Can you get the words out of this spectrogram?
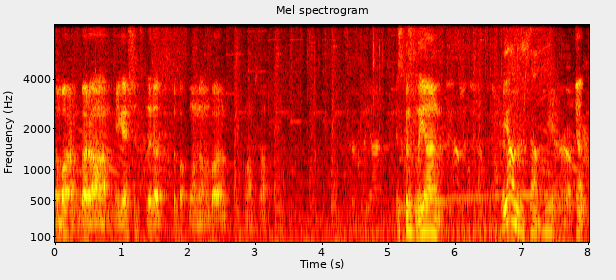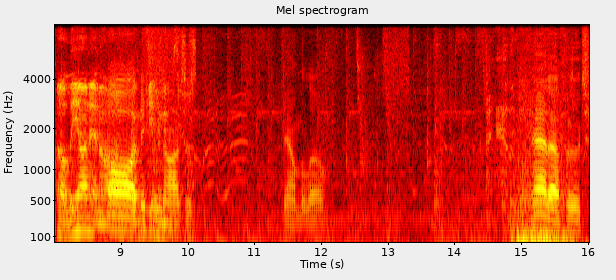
the bottom, but um, you guys should split up the one on the bottom, one on top. It's because Leon, Leon is down here, or up yeah, here. no, Leon and uh, Oh, Private Nicki Gaming Minaj is down below. Had a pooch.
